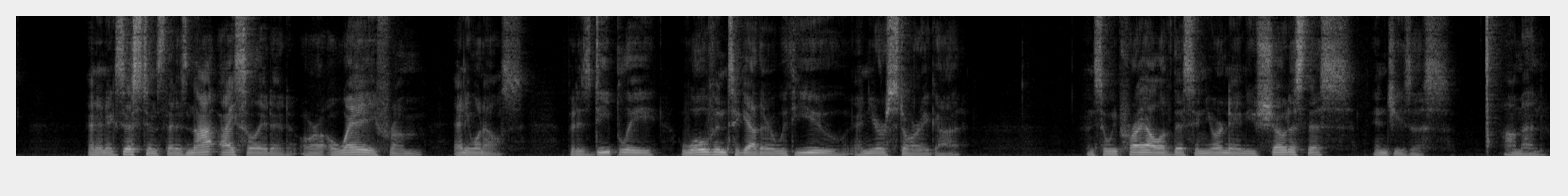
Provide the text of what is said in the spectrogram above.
and an existence that is not isolated or away from anyone else, but is deeply woven together with you and your story, God. And so we pray all of this in your name. You showed us this in Jesus. Amen.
